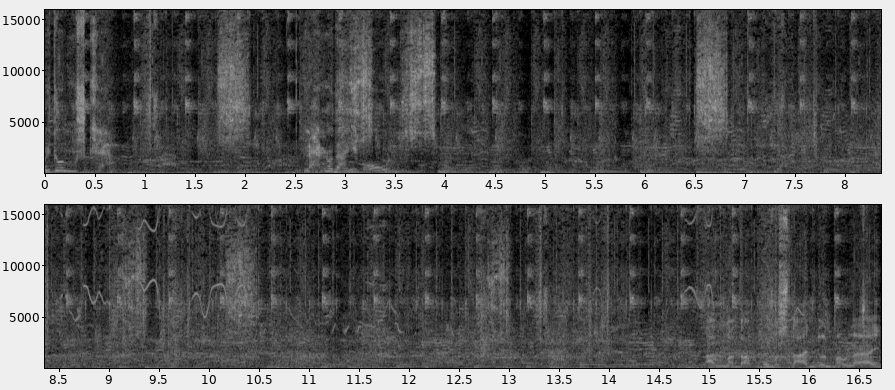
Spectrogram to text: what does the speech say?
بدون مشكلة نحن ذاهبون المضخ مستعد مولاي؟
